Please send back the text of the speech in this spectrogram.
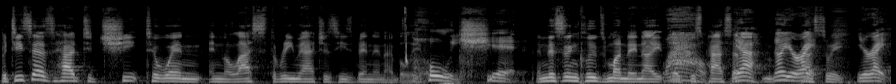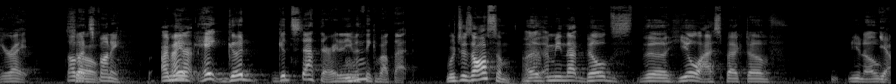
Batista has had to cheat to win in the last three matches he's been in, I believe. Holy shit! And this includes Monday night, like this Wow. past yeah. ep- No, you're right. last week, You're right. You're right. Oh, So, that's funny. I mean, I- hey, good good stat there. I didn't even think about that. which is awesome. Mm-hmm. I, I mean, that builds the heel aspect of, you know, Yeah.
